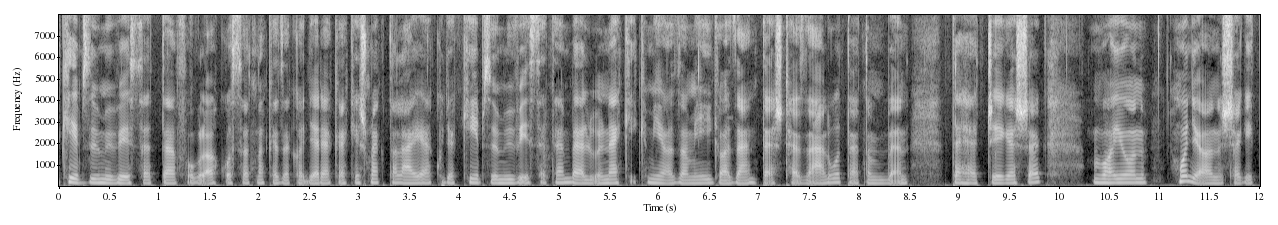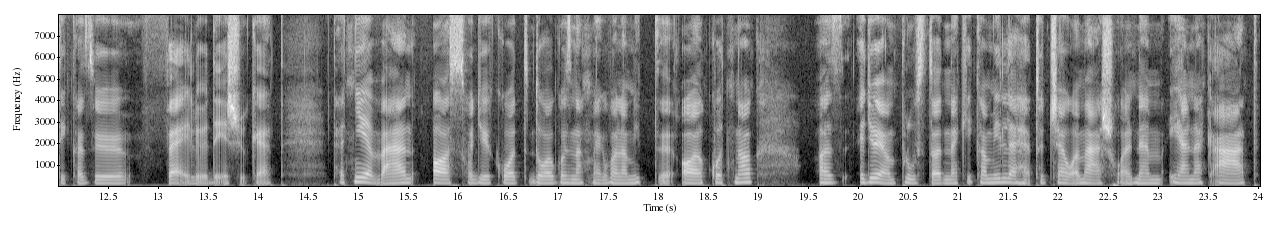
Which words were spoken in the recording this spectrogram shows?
képzőművészettel foglalkozhatnak ezek a gyerekek, és megtalálják, hogy a képzőművészeten belül nekik mi az, ami igazán testhez álló, tehát amiben tehetségesek, vajon hogyan segítik az ő fejlődésüket? Tehát nyilván az, hogy ők ott dolgoznak, meg valamit alkotnak, az egy olyan pluszt ad nekik, ami lehet, hogy sehol máshol nem élnek át,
